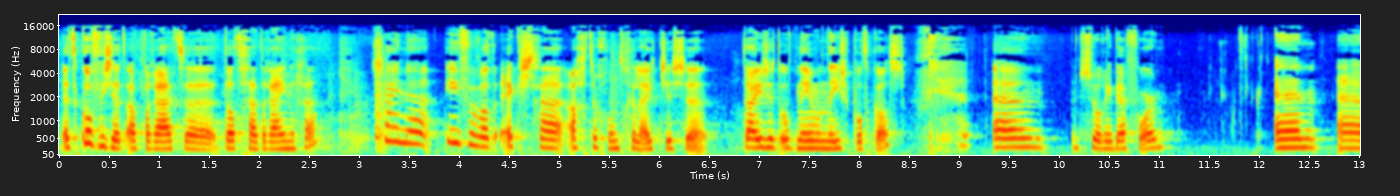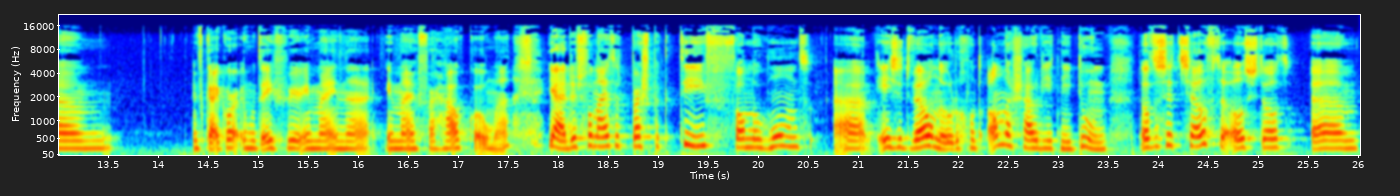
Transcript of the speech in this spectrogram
het koffiezetapparaat uh, dat gaat reinigen. Zijn uh, even wat extra achtergrondgeluidjes uh, tijdens het opnemen van deze podcast. Um, sorry daarvoor. En um, Even kijken hoor, ik moet even weer in mijn, uh, in mijn verhaal komen. Ja, dus vanuit het perspectief van de hond uh, is het wel nodig, want anders zou die het niet doen. Dat is hetzelfde als dat um,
